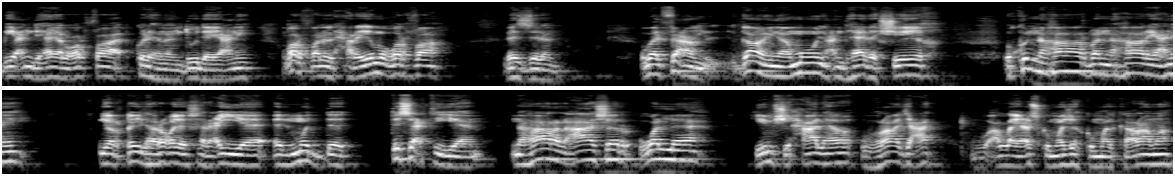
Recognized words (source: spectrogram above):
بي عندي هاي الغرفة كلها ممدودة يعني. غرفة للحريم وغرفة للزلم. وبالفعل قاموا ينامون عند هذا الشيخ. وكل نهار بالنهار يعني يرقي لها رؤية شرعية لمدة تسعة أيام. نهار العاشر ولا يمشي حالها وراجعت والله يعزكم وجهكم والكرامة.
